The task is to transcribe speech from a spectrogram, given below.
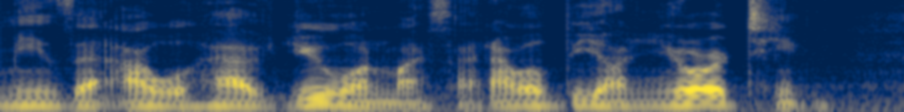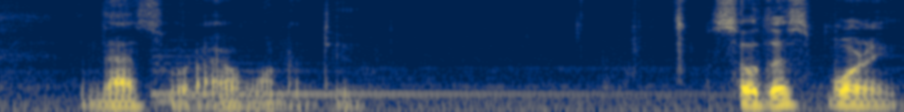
means that I will have you on my side. I will be on your team. And that's what I want to do. So this morning,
